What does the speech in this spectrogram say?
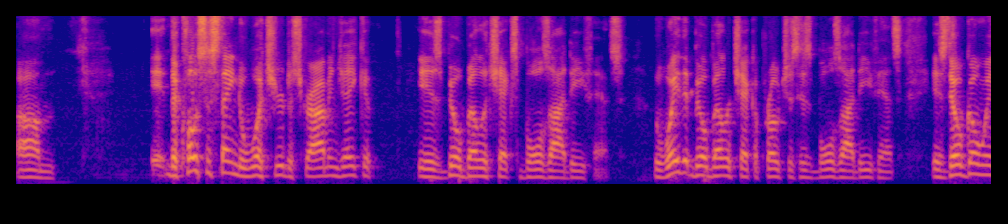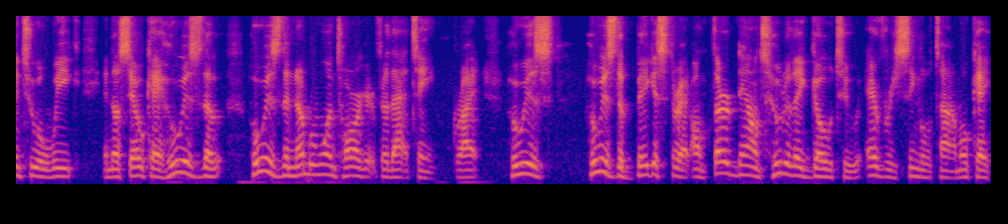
Um, it, the closest thing to what you're describing, Jacob, is Bill Belichick's bullseye defense. The way that Bill Belichick approaches his bullseye defense is they'll go into a week and they'll say, okay, who is the who is the number one target for that team, right? Who is who is the biggest threat on third downs? Who do they go to every single time? Okay,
